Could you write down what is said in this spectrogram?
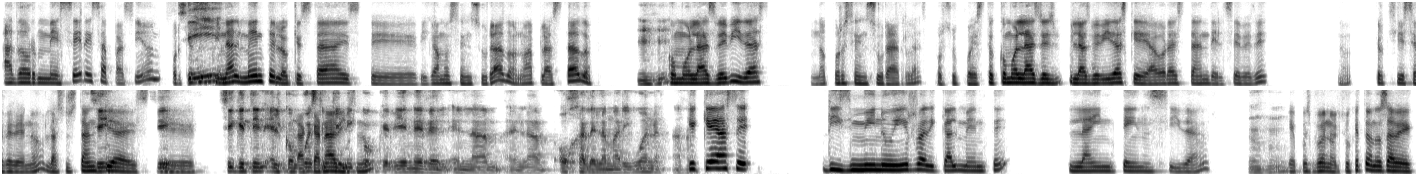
adormecer esa pasión, porque es finalmente lo que está, este, digamos, censurado, ¿no? Aplastado. Como las bebidas, no por censurarlas, por supuesto, como las, las bebidas que ahora están del CBD, ¿no? Creo que sí es CBD, ¿no? La sustancia, sí, este... Sí, que tiene el compuesto químico que viene en, la, en, la, hoja de la marihuana. ¿Qué, ¿Qué hace? Disminuir radicalmente la intensidad, que pues bueno, el sujeto no sabe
